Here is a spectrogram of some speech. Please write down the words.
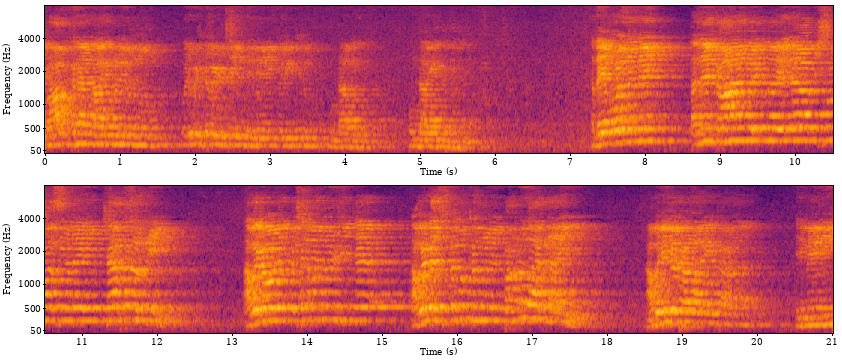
പ്രാർത്ഥനാ കാര്യങ്ങളിലൊന്നും ഒരു വിട്ടുവീഴ്ചയും തിരുമേനിക്ക് ഒരിക്കലും ഉണ്ടാകില്ല ഉണ്ടായിട്ടില്ല. അതേപോലെ തന്നെ തന്നെ കാണാൻ വരുന്ന എല്ലാ വിശ്വാസികളെയും ചേർത്ത് നിർത്തി അവരോട് കുശലമന്വേഷിച്ച് അവരുടെ സുഖദുഃഖങ്ങളിൽ പങ്കുകാരനായി അവരിൽ ഒരാളായിട്ടാണ് തിരുമേനി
